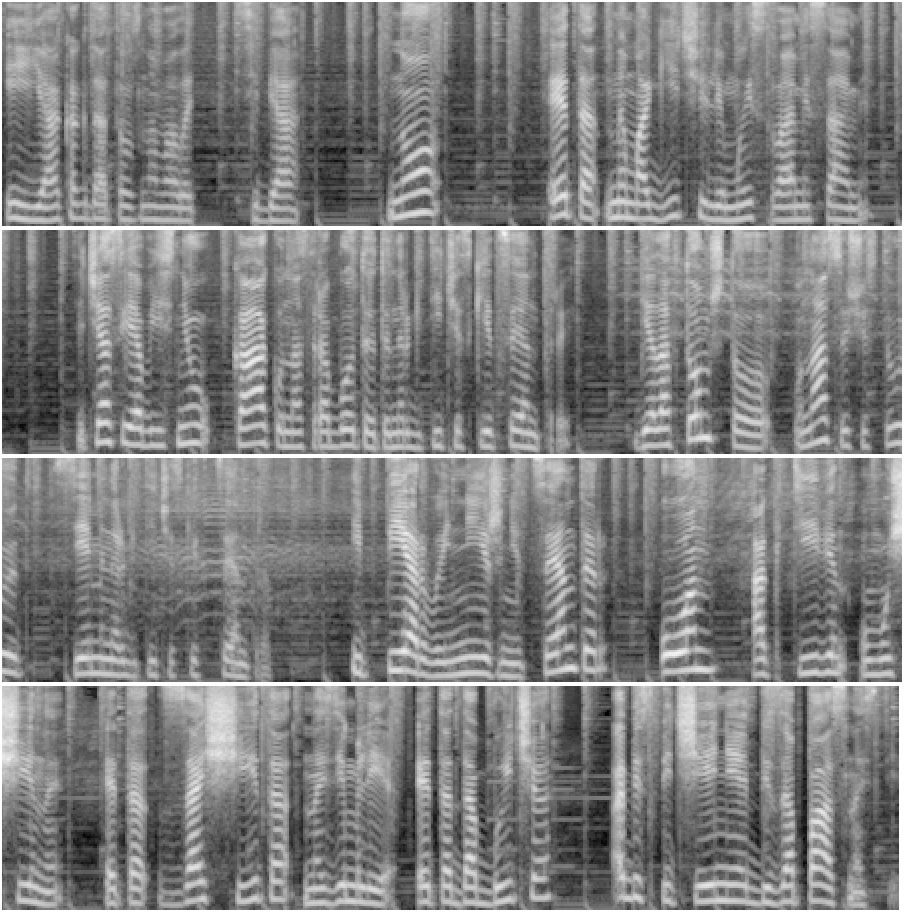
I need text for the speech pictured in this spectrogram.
и я когда-то узнавала себя. Но это намагичили мы с вами сами. Сейчас я объясню, как у нас работают энергетические центры. Дело в том, что у нас существует 7 энергетических центров. И первый нижний центр, он активен у мужчины. Это защита на земле, это добыча, обеспечение безопасности.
